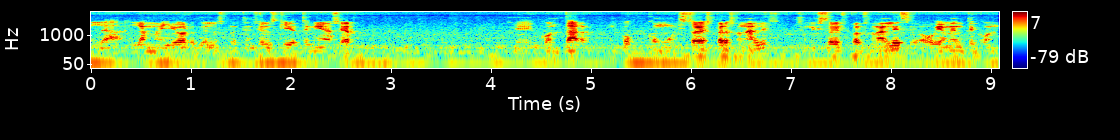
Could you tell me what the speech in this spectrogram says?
la, la mayor de las pretensiones que yo tenía hacer. Eh, contar un poco como historias personales historias personales, eh, obviamente con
